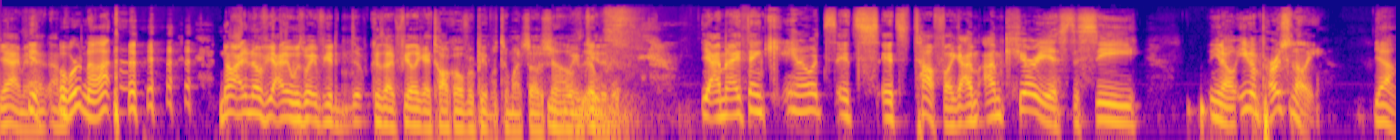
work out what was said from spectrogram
Yeah. I mean, I, but we're not no, I didn't know if you, I was waiting for you to because I feel like I talk over people too much. So I was no waiting for you to do. Yeah, I mean, I think you know it's it's it's tough. Like I'm I'm curious to see, you know, even personally, yeah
